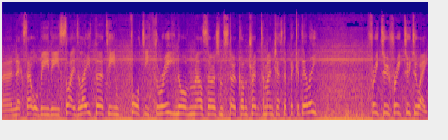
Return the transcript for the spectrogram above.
And next out will be the slightly delayed 1343 Northern Rail service from Stoke-on-Trent to Manchester Piccadilly. 323228.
